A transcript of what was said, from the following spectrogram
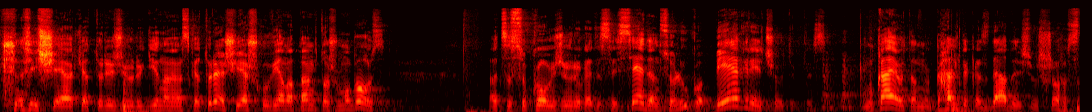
Išėjo keturi, žiūriu, gynamėms keturi, aš ieškau vieno penkto žmogaus. Atsisukau, žiūriu, kad jisai sėdė ant soliuko, bėg greičiau tik tais. Nu ką jau ten, galite kas deda iš viršaus.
